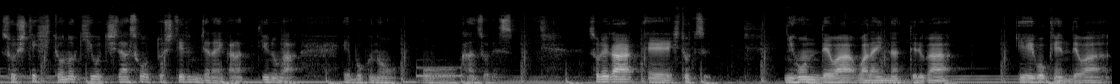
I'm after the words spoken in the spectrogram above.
そして人の気を散らそうとしてるんじゃないかなっていうのが、えー、僕の感想です。それが、えー、一つ。日本では話題になってるが英語圏では、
